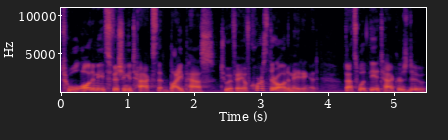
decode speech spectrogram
Tool automates phishing attacks that bypass 2FA. Of course they're automating it. That's what the attackers do.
